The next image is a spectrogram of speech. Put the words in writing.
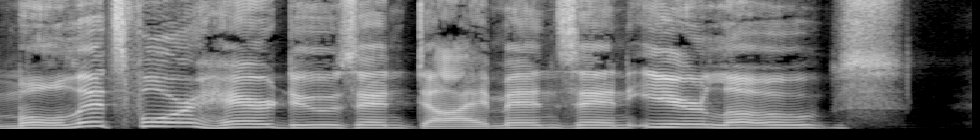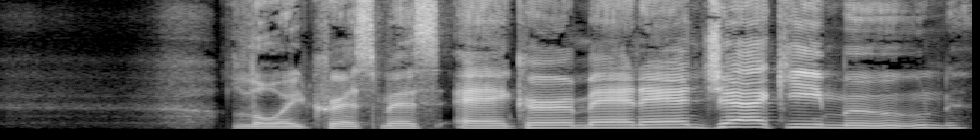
Mullets for hairdos and diamonds and earlobes. Lloyd Christmas, Anchorman, and Jackie Moon.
